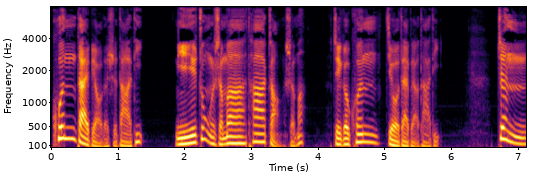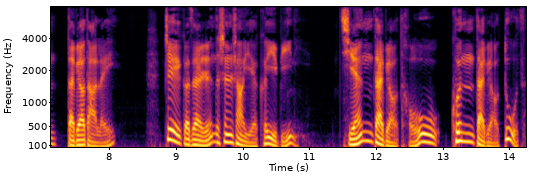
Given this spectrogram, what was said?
坤代表的是大地，你种什么，它长什么，这个坤就代表大地。震代表打雷，这个在人的身上也可以比拟。乾代表头，坤代表肚子，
